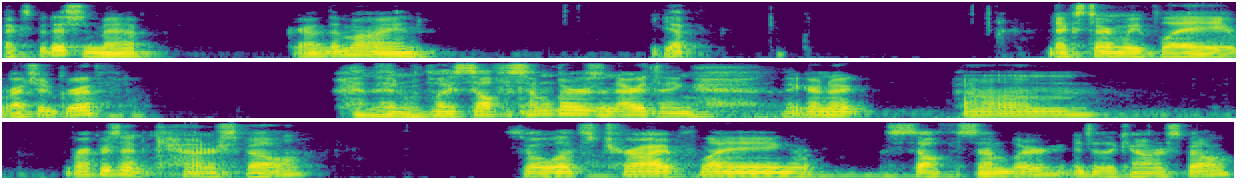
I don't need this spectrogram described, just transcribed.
expedition map, grab the mine. Yep. Next turn we play Wretched Gryff. And then we play self-assemblers and everything. They're gonna um, represent counterspell. So let's try playing self-assembler into the counterspell.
